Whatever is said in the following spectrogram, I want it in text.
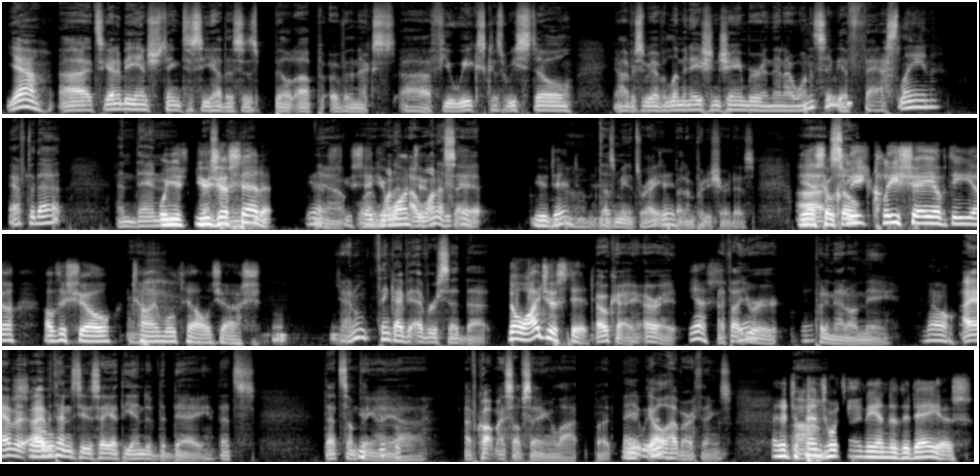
Yeah, uh, it's going to be interesting to see how this is built up over the next uh, few weeks because we still, you know, obviously, we have Elimination Chamber, and then I want to say we have Fast Lane after that, and then. Well, you you just said it. Yes, yeah, you said I you wanna, want I want to say did. it. You did. Um, doesn't mean it's right, but I'm pretty sure it is. Yeah, Uh, so, cli- cliche of the uh, of the show. Time will tell, Josh. yeah, I don't think I've ever said that. No, I just did. Okay, all right. Yes. I thought yeah, you were yeah. putting that on me. No. I have a I have a tendency to say at the end of the day. That's that's something I uh, I've caught myself saying a lot. But hey, we do. all have our things. And it depends um, what time the end of the day is.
